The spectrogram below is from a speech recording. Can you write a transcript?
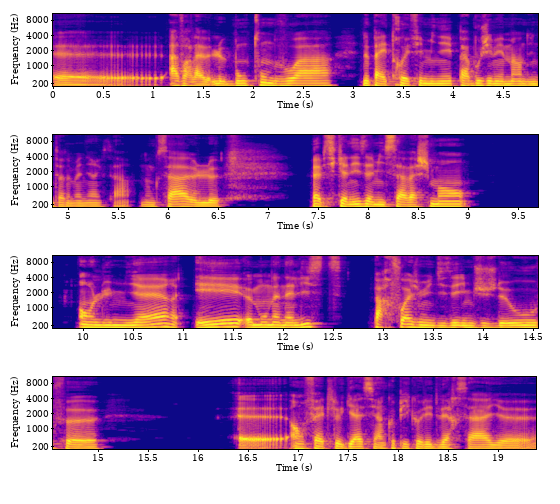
euh, avoir le bon ton de voix ne pas être trop efféminé pas bouger mes mains d'une certaine manière etc donc ça le la psychanalyse a mis ça vachement en lumière et euh, mon analyste parfois je me disais il me juge de ouf euh, euh, en fait le gars c'est un copier-coller de Versailles euh,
